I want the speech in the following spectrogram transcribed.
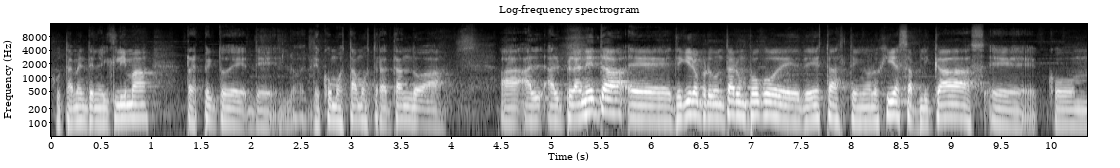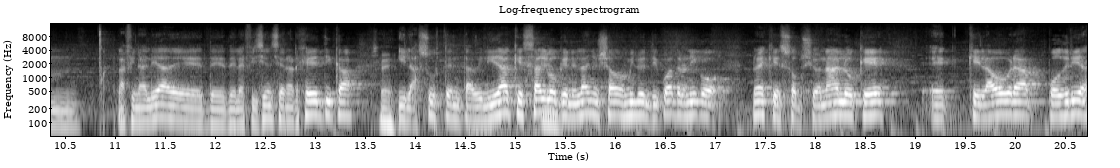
justamente en el clima respecto de, cómo estamos tratando al, planeta. te quiero preguntar un poco de, estas tecnologías aplicadas con la finalidad de, la eficiencia energética y la sustentabilidad, que es algo que en el año ya 2024, Nico, no es que es opcional o que, eh, que la obra podría...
